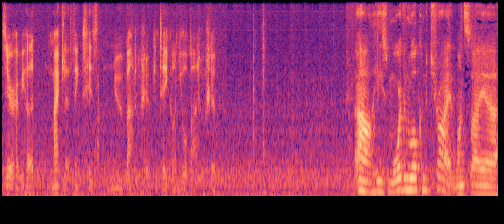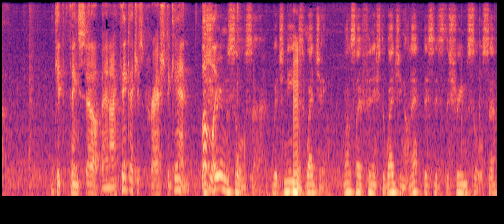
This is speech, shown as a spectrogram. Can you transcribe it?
Zero, have you heard? Magla thinks his new battleship can take on your battleship. Oh, he's more than welcome to try it once I, uh, get the thing set up, and I think I just crashed again. Lovely! The shroom saucer, which needs wedging. Once I've finished the wedging on it, this is the shroom saucer.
